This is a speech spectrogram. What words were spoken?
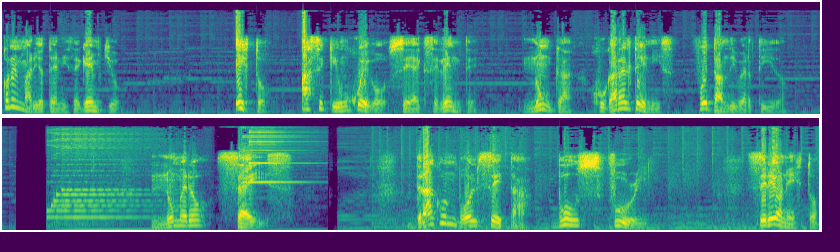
con el Mario Tennis de GameCube. Esto hace que un juego sea excelente. Nunca jugar al tenis fue tan divertido. Número 6 Dragon Ball Z Boost Fury Seré honesto,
